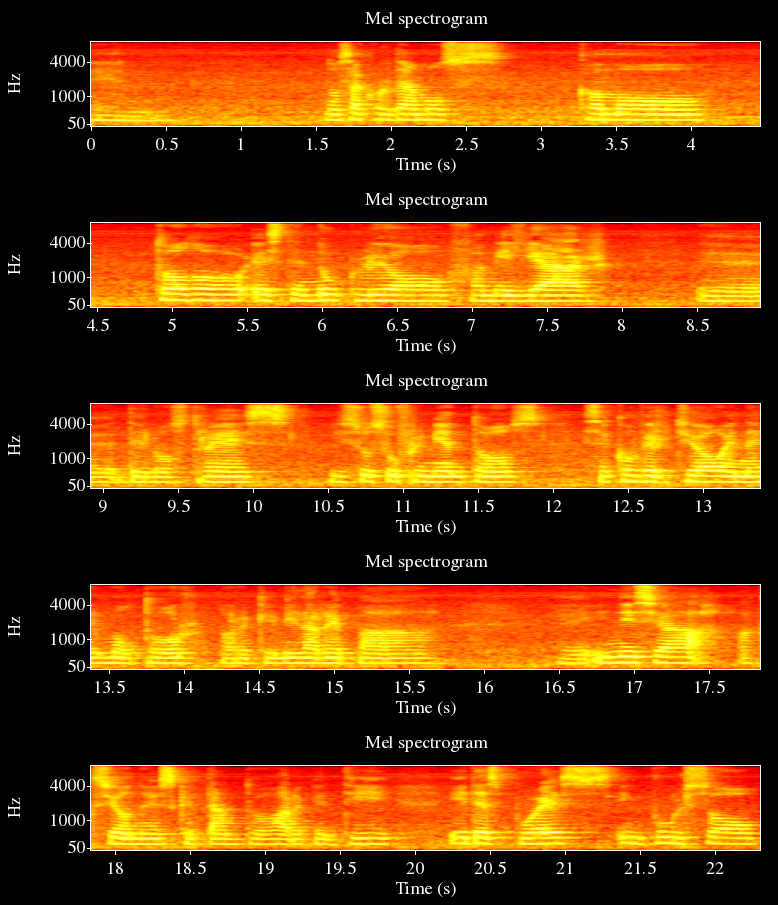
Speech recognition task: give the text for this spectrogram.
Em, nos acordamos como todo este núcleo familiar eh, de los tres y sus sufrimientos se convirtió en el motor para que Milarepa eh, inicia acciones que tanto arrepentí y después impulsó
